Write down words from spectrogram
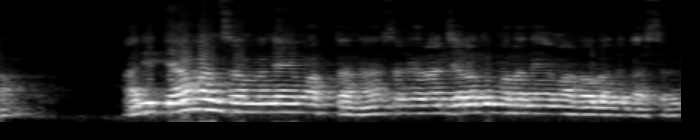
हा. आणि त्या माणसांना न्याय मागताना सगळ्या राज्याला तुम्हाला न्याय मागावा लागत असेल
